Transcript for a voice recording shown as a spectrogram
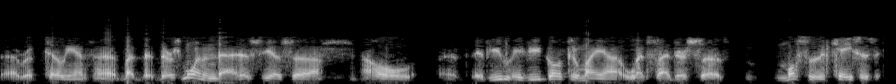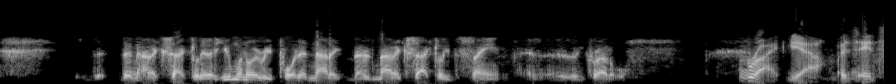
uh, reptilians. Uh, but th- there's more than that. It's just uh, a whole. Uh, if you if you go through my uh, website, there's uh, most of the cases. They're not exactly a humanoid reported. Not they're not exactly the same. It's, it's incredible. Right. Yeah. It's it's.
